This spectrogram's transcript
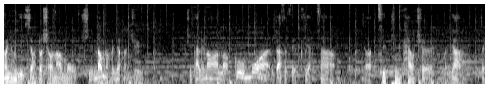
nó nhung gì xong tôi sau nó mù xin đóng vào nhà phần chữ chỉ ta lên nó là cú mua ra sa sự kia cha cho tipping culture, mà giờ cho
